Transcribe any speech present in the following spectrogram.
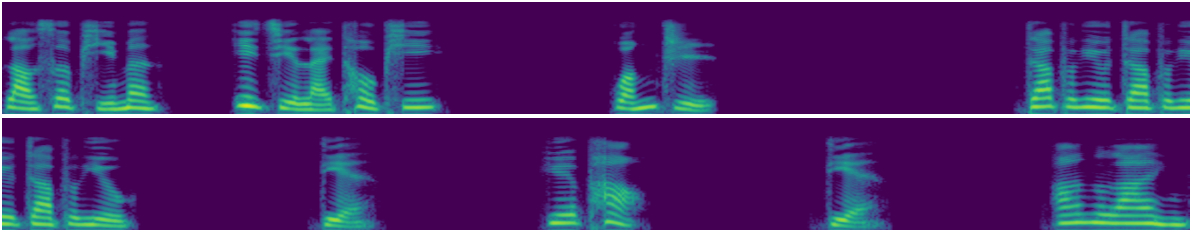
老色皮们，一起来透批！网址：w w w 点约炮点 online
